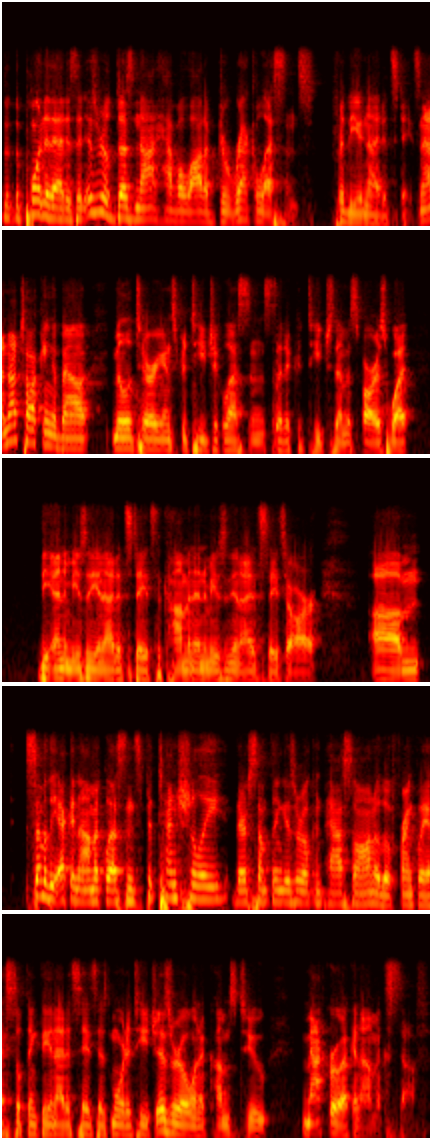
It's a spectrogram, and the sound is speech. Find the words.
the, the point of that is that Israel does not have a lot of direct lessons for the United States. And I'm not talking about military and strategic lessons that it could teach them as far as what the enemies of the United States, the common enemies of the United States are. Um, some of the economic lessons, potentially, there's something Israel can pass on, although frankly, I still think the United States has more to teach Israel when it comes to macroeconomic stuff.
